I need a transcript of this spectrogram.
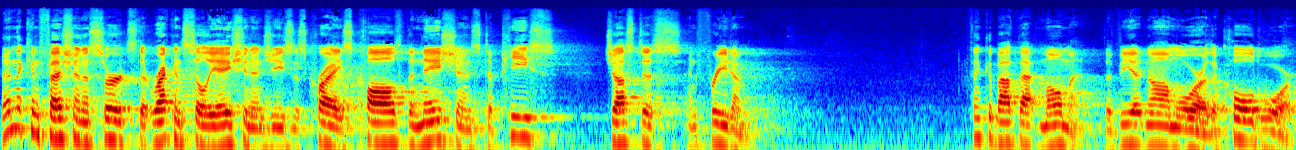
Then the confession asserts that reconciliation in Jesus Christ calls the nations to peace, justice, and freedom. Think about that moment the Vietnam War, the Cold War.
